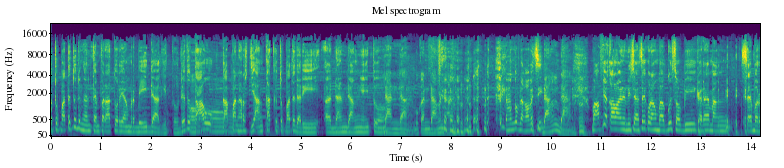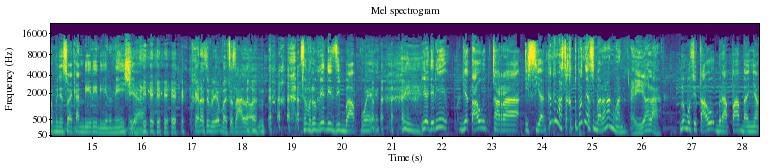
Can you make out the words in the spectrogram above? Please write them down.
ketupatnya tuh dengan temperatur yang berbeda gitu. Dia tuh Oh. tahu kapan harus diangkat ketupatnya dari eh, dandangnya itu. dandang, bukan dangdang. Emang gue bilang apa sih? Dangdang. Maaf ya kalau Indonesia saya kurang bagus Sobi Karena emang saya baru menyesuaikan diri di Indonesia Karena sebelumnya bahasa salon. Sebelumnya di Zimbabwe Ya jadi dia tahu cara isian Kan dia masak ketupat nggak sembarangan Wan eh, iyalah. Lu mesti tahu berapa banyak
